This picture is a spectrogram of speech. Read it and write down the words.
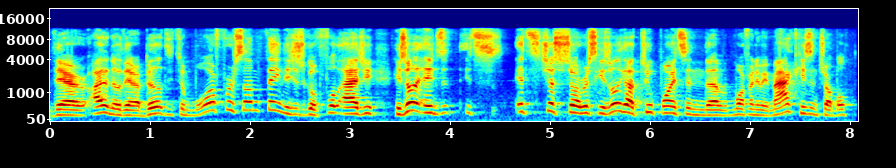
their I don't know their ability to morph or something. They just go full agi. He's only it's it's it's just so risky. He's only got two points in the morph anyway. Mac, he's in trouble.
